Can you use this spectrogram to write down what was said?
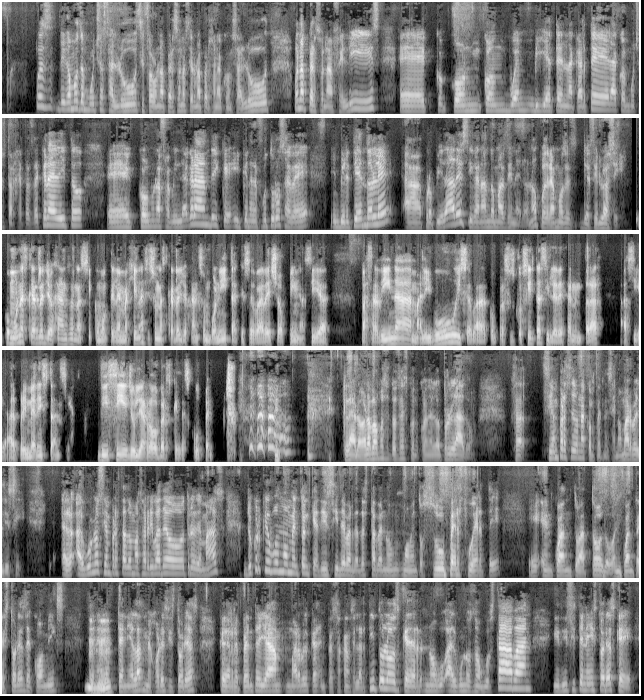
pues digamos de mucha salud, si fuera una persona, si era una persona con salud, una persona feliz, eh, con, con, buen billete en la cartera, con muchas tarjetas de crédito, eh, con una familia grande y que, y que en el futuro se ve invirtiéndole a propiedades y ganando más dinero, ¿no? Podríamos decirlo así. Como una Scarlett Johansson, así como que la imaginas, es una Scarlett Johansson bonita que se va de shopping así a Pasadena, a Malibú y se va a comprar sus cositas y le dejan entrar así a primera instancia. DC y Julia Roberts que le escupen. claro, ahora vamos entonces con, el otro lado. O sea, siempre ha sido una competencia, ¿no? Marvel DC. algunos siempre ha estado más arriba de otro y demás. Yo creo que hubo un momento en que DC de verdad estaba en un momento súper fuerte eh, en cuanto a todo, en cuanto a historias de cómics. Tenía, las mejores historias que de repente ya Marvel empezó a cancelar títulos, que no, algunos no gustaban, y DC tenía historias que,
